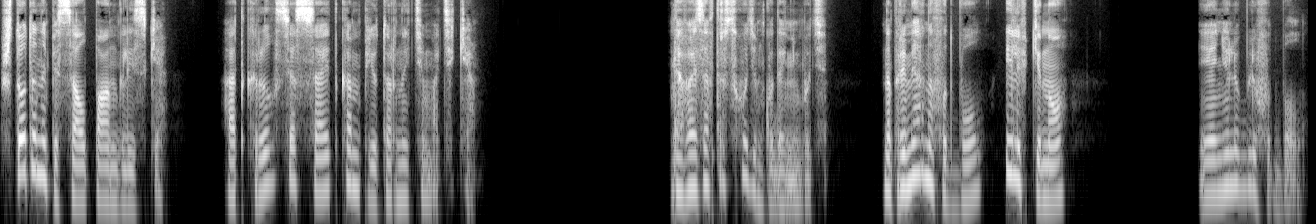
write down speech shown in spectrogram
что-то написал по-английски. Открылся сайт компьютерной тематики. «Давай завтра сходим куда-нибудь. Например, на футбол или в кино». «Я не люблю футбол,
